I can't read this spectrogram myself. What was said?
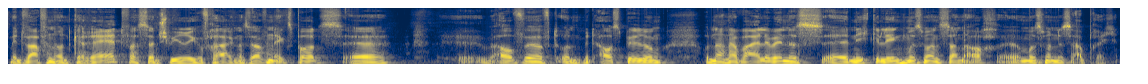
mit Waffen und Gerät, was dann schwierige Fragen des Waffenexports äh, aufwirft und mit Ausbildung. Und nach einer Weile, wenn das äh, nicht gelingt, muss man es dann auch, äh, muss man es abbrechen.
